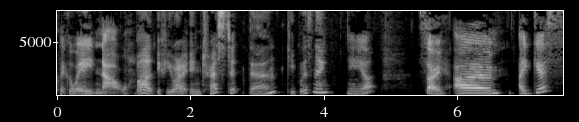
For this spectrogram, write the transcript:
click away now. But if you are interested, then keep listening. Yeah. So, um, I guess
